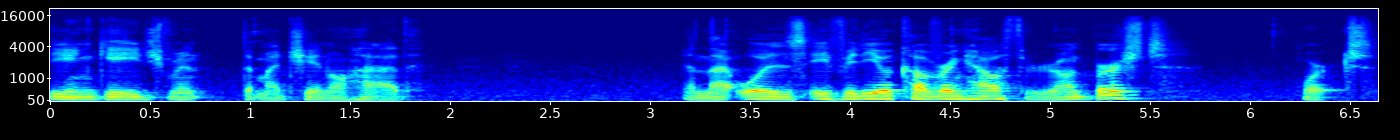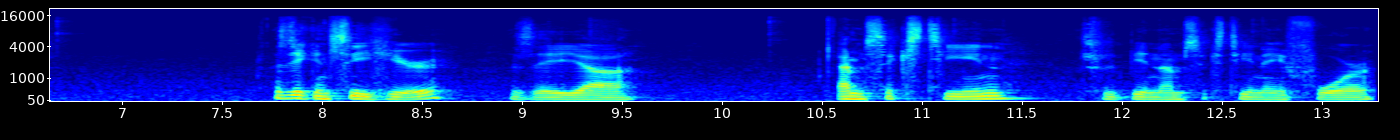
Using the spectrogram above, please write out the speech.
the engagement that my channel had. And that was a video covering how Three Round Burst works. As you can see here is a uh, M16. This would be an M16A4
